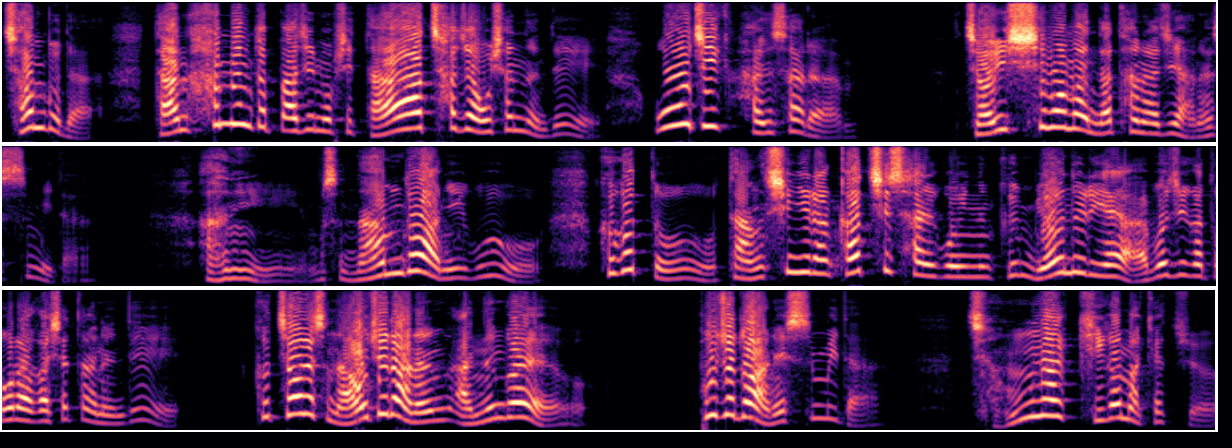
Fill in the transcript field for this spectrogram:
전부 다 단 한 명도 빠짐없이 다 찾아오셨는데 오직 한 사람 저희 시모만 나타나지 않았습니다. 아니 무슨 남도 아니고 그것도 당신이랑 같이 살고 있는 그 며느리의 아버지가 돌아가셨다는데 그 절에서 나오질 않은, 않는 거예요. 부조도 안 했습니다. 정말 기가 막혔죠.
